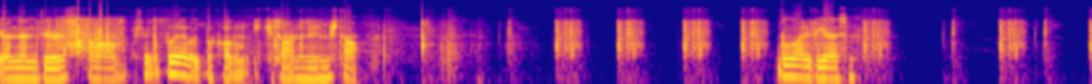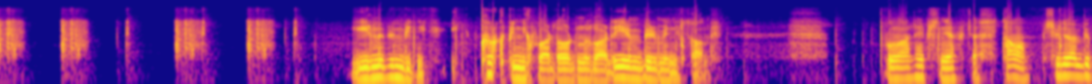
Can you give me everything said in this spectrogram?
yönlendiriyoruz. Tamam. Şimdi buraya bak bakalım. iki tane verilmiş. Tamam. Bunlar bir gelsin. Yirmi bin binlik. 40 binlik vardı ordumuz vardı. 21 binlik kalmış. Bunların hepsini yapacağız. Tamam. Şimdi ben bir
